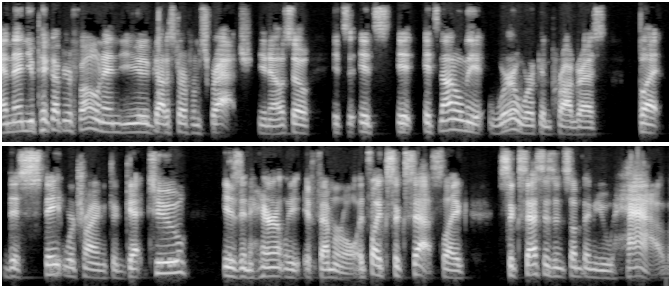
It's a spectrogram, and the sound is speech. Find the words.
and then you pick up your phone and you got to start from scratch you know so it's it's it it's not only we're a work in progress but this state we're trying to get to is inherently ephemeral. It's like success. Like success isn't something you have.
